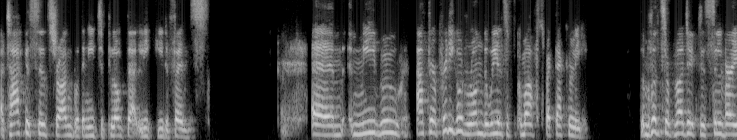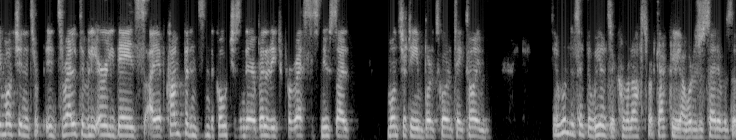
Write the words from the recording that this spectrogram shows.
Attack is still strong, but they need to plug that leaky defence. Um, Mivu, after a pretty good run, the wheels have come off spectacularly. The Munster project is still very much in its its relatively early days. I have confidence in the coaches and their ability to progress this new style Munster team, but it's going to take time. I wouldn't have said the wheels are coming off spectacularly. I would have just said it was a,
